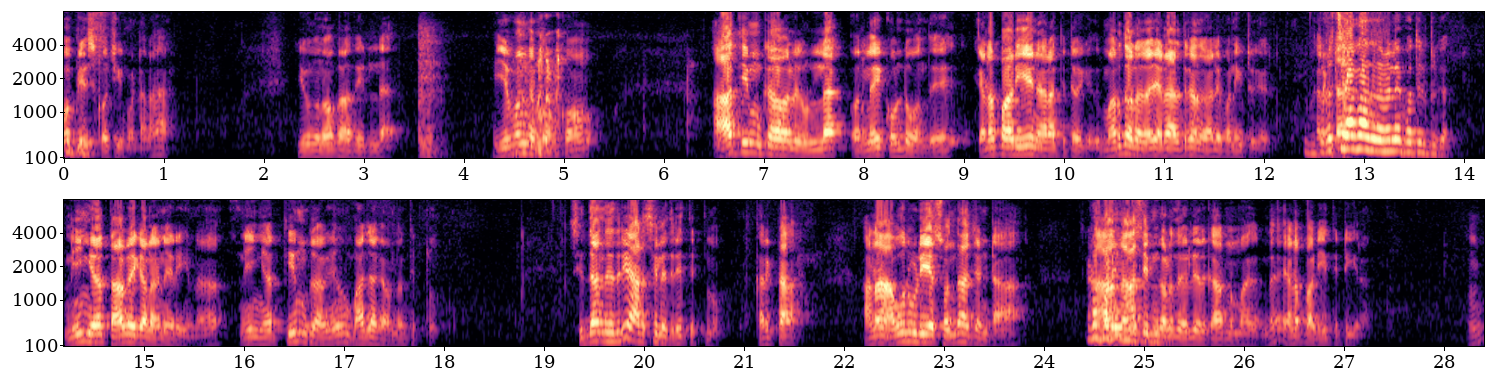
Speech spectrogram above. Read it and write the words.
ஓபிஎஸ் கோச்சிக்க மாட்டாரா? இவங்க நோக்கம் அது இல்லை. இவங்க நோக்கம் அதிமுகவில் உள்ளவர்களை கொண்டு வந்து எடப்பாடியே நேராக திட்ட வைக்குது மருத்துவ எல்லா இடத்துலையும் அந்த வேலையை பண்ணிகிட்டு இருக்காரு. தொடர்ச்சியாக அந்த வேலையை பார்த்துக்கிட்டு இருக்காரு. நீங்கள் தாவேக்கால அணையிறீங்கன்னா நீங்கள் திமுகவையும் பாஜகவும் தான் திட்டணும். சித்தாந்த எதிரி அரசியல் எதிரி திட்டணும். கரெக்டா ஆனால் அவருடைய சொந்த அஜெண்டா நான் அதிமுகலேருந்து வெளியேற காரணமாக இருந்த எடப்பாடியை திட்டிக்கிறார் ம்?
